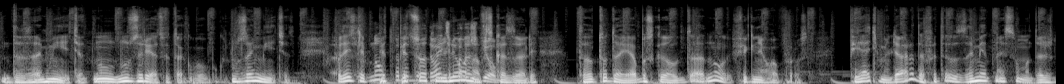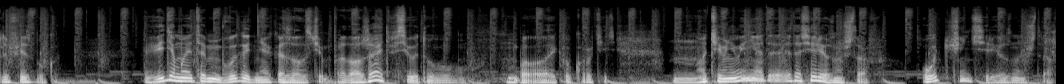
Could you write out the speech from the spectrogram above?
Да заметят. Ну, ну зря ты так, Бобук. Ну, заметят. Вот если ну, 500 миллионов подождем. сказали, то, то да, я бы сказал, да, ну, фигня вопрос. 5 миллиардов – это заметная сумма даже для Фейсбука. Видимо, это выгоднее оказалось, чем продолжать всю эту балалайку крутить. Но, тем не менее, это, это серьезный штраф. Очень серьезный штраф.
